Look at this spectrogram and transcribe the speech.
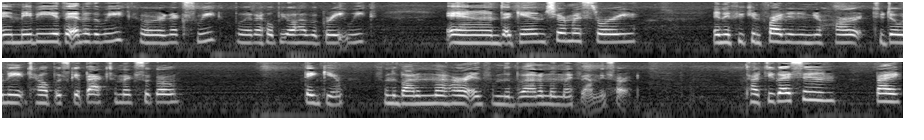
in maybe at the end of the week or next week, but I hope you all have a great week. And again, share my story. And if you can find it in your heart to donate to help us get back to Mexico, thank you from the bottom of my heart and from the bottom of my family's heart. Talk to you guys soon. Bye.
